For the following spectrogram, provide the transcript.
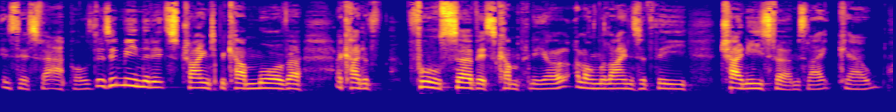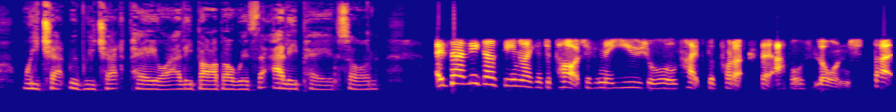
is this for Apple? Does it mean that it's trying to become more of a, a kind of full service company along the lines of the Chinese firms like uh, WeChat with WeChat Pay or Alibaba with Alipay and so on? It certainly does seem like a departure from the usual types of products that Apple's launched. But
